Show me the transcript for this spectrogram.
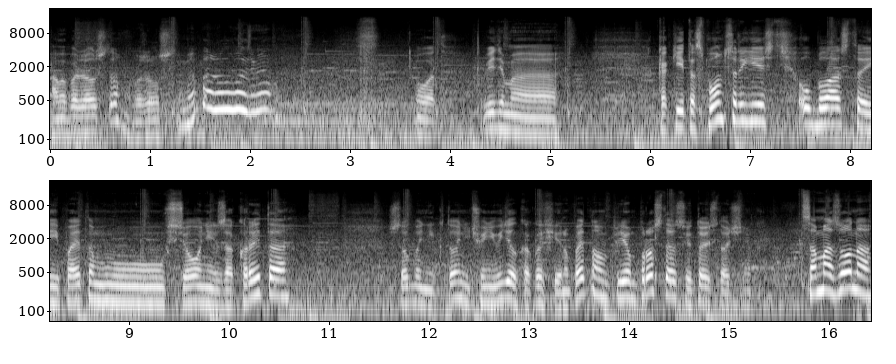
А мы, пожалуй, что? Мы, пожалуйста, мы, пожалуй, возьмем. Вот. Видимо, какие-то спонсоры есть у Бласта, и поэтому все у них закрыто, чтобы никто ничего не видел, какой фирмы. Поэтому пьем просто святой источник. Сама зона,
